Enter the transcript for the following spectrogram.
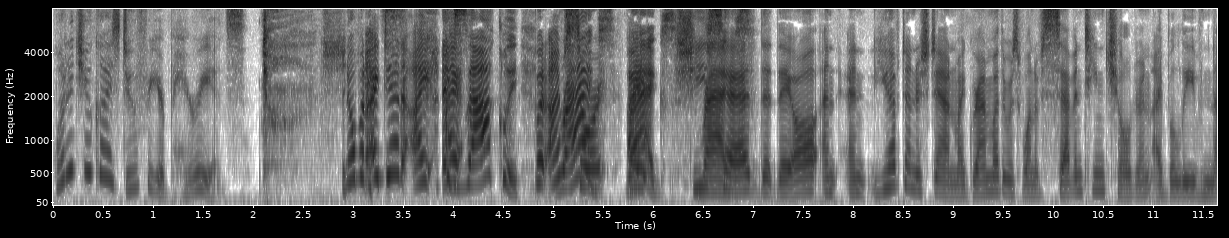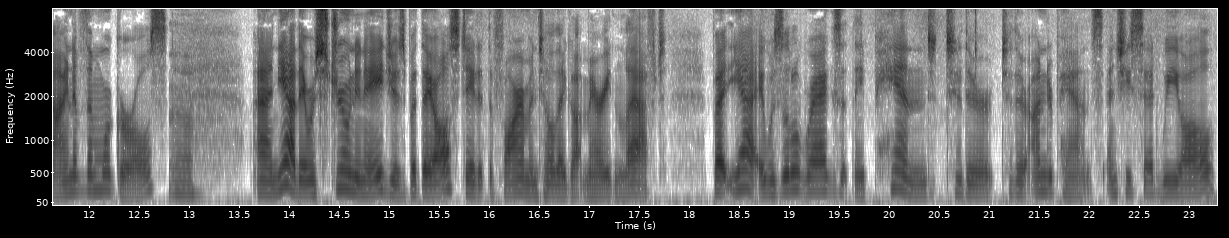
what did you guys do for your periods?" no, but I did. I, I exactly. but I'm rags, sorry. I- Rags. she rags. said that they all and and you have to understand. My grandmother was one of seventeen children. I believe nine of them were girls. And yeah, they were strewn in ages, but they all stayed at the farm until they got married and left. But yeah, it was little rags that they pinned to their to their underpants. And she said we all,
